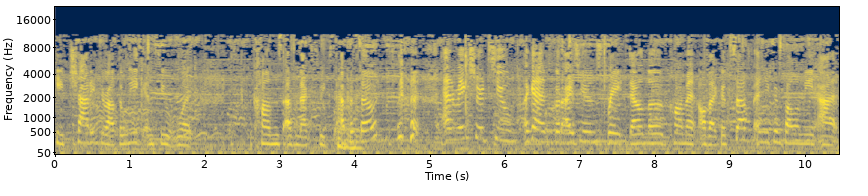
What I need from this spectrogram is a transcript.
keep chatting throughout the week and see what comes of next week's episode. and make sure to, again, go to iTunes, rate, download, comment, all that good stuff. And you can follow me at,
